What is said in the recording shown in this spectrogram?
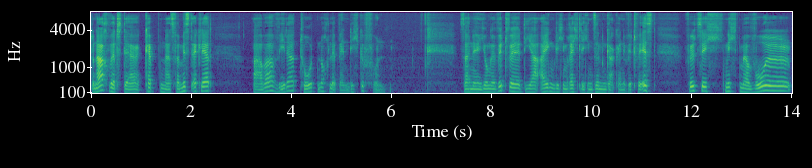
Danach wird der Captain als vermisst erklärt, aber weder tot noch lebendig gefunden. Seine junge Witwe, die ja eigentlich im rechtlichen Sinn gar keine Witwe ist, fühlt sich nicht mehr wohl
